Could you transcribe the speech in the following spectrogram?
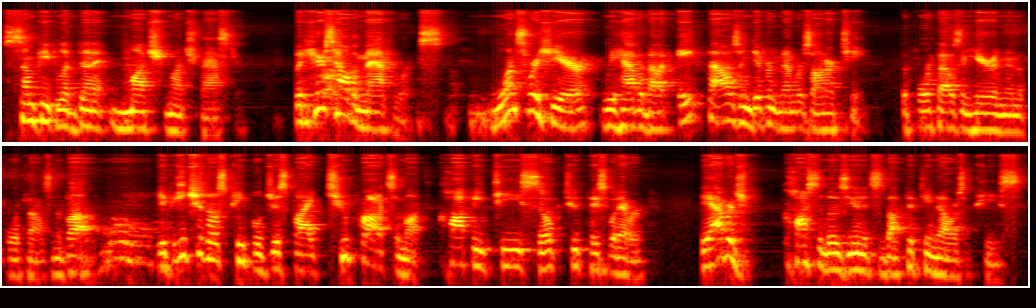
Some people have done it much, much faster. But here's how the math works. Once we're here, we have about 8,000 different members on our team, the 4,000 here and then the 4,000 above. If each of those people just buy two products a month, coffee, tea, soap, toothpaste, whatever, the average cost of those units is about $15 a piece.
